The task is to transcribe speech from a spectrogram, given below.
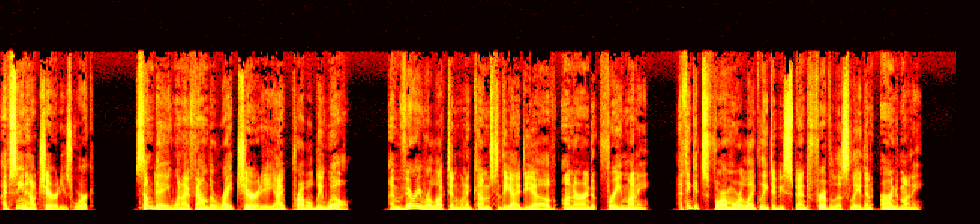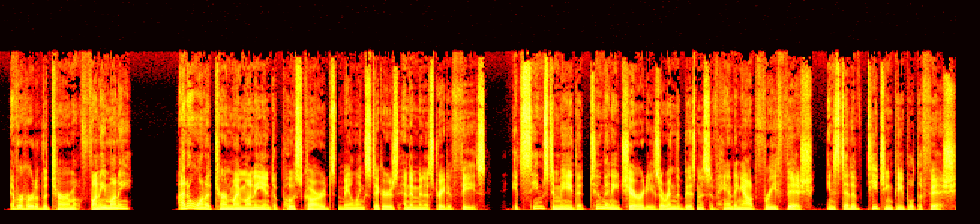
I've seen how charities work. Someday, when I found the right charity, I probably will. I'm very reluctant when it comes to the idea of unearned free money. I think it's far more likely to be spent frivolously than earned money. Ever heard of the term funny money? I don't want to turn my money into postcards, mailing stickers, and administrative fees. It seems to me that too many charities are in the business of handing out free fish instead of teaching people to fish.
